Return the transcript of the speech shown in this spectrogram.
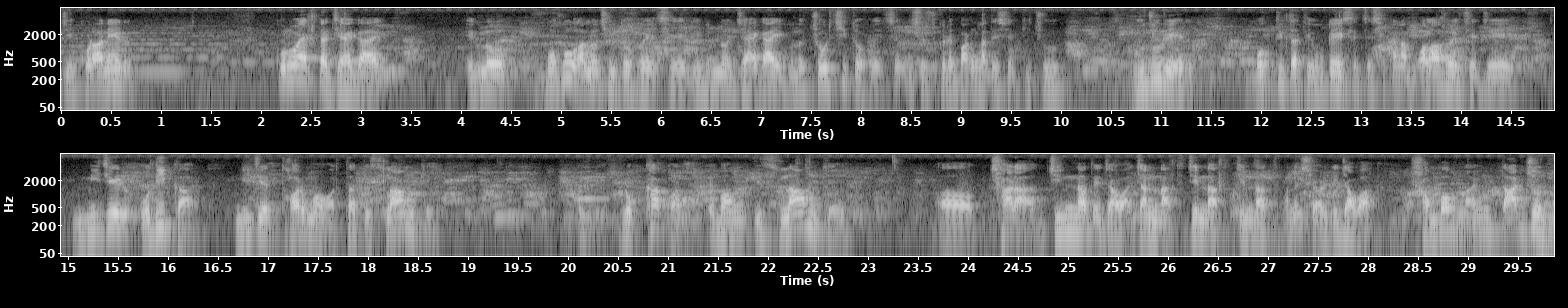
যে কোরআনের কোনো একটা জায়গায় এগুলো বহু আলোচিত হয়েছে, বিভিন্ন জায়গায় এগুলো চর্চিত হয়েছে। বিশেষ করে বাংলাদেশের কিছু হুজুরের বক্তৃতাতে উঠে এসেছে, সেখানে বলা হয়েছে যে নিজের অধিকার, নিজের ধর্ম অর্থাৎ ইসলামকে রক্ষা করা এবং ইসলামকে ছাড়া জিন্নাতে যাওয়া, জান্নাত, জিন্নাত জিন্নাত মানে স্বর্গে যাওয়া সম্ভব নয় এবং তার জন্য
